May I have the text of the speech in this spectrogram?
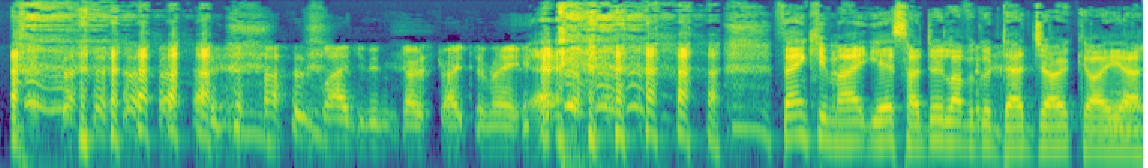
I was glad you didn't go straight to me. thank you, mate. Yes, I do love a good dad joke. I. Uh,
